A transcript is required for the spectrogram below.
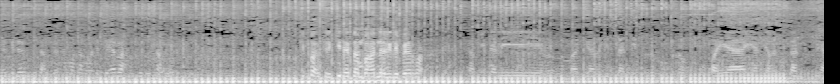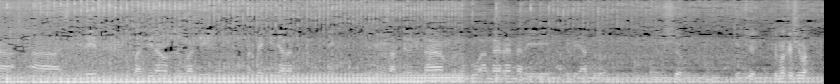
ya kita bisa bisa sama-sama DPR lah untuk bersama Mungkin pak sedikit ada tambahan dari DPR pak. Kami dari lembaga legislatif mendukung penuh upaya yang dilakukan pihak uh, eksekutif, bupati dan wakil bupati untuk memperbaiki jalan ini sambil kita menunggu anggaran dari APBA turun. Siap. Oke, terima kasih pak.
